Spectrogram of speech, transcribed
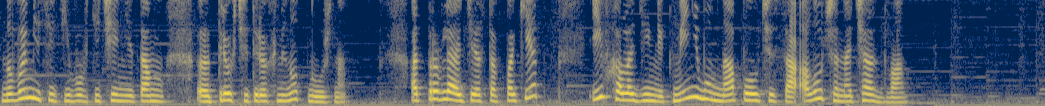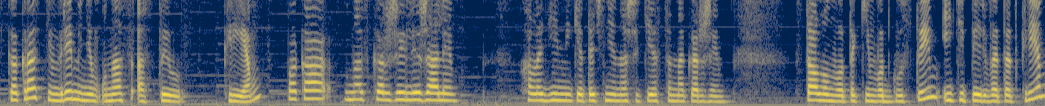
Но вымесить его в течение там 3-4 э, минут нужно. Отправляю тесто в пакет и в холодильник минимум на полчаса, а лучше на час-два. Как раз тем временем у нас остыл крем, пока у нас коржи лежали в холодильнике, точнее наше тесто на коржи. Стал он вот таким вот густым и теперь в этот крем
